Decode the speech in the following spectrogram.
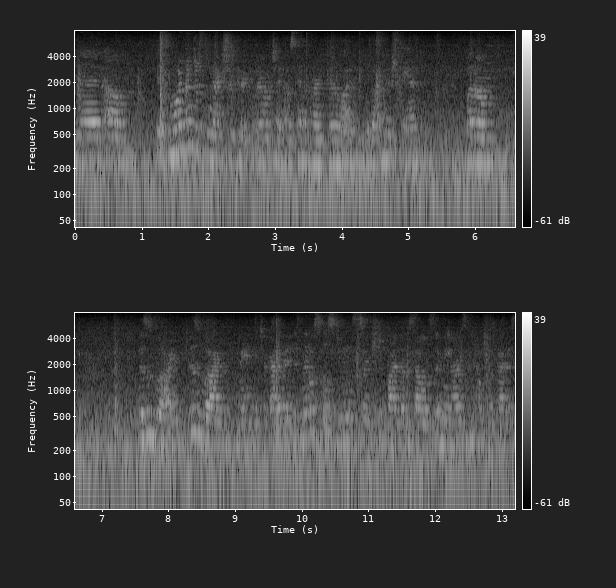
And then um, it's more than just an extracurricular, which I know is kind of hard for a lot of people to understand. But um, this is what I this is what I mainly took out of it is middle school students search to find themselves, and the arts can help with that. Is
